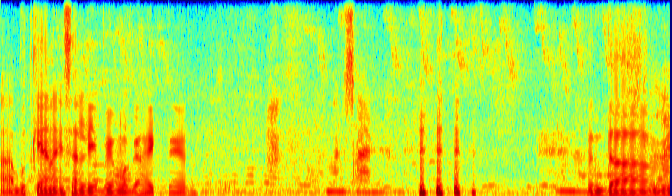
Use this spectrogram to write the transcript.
Aabot kaya ng isang libo yung mag-hike ngayon. Naman sana. Ang dami.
